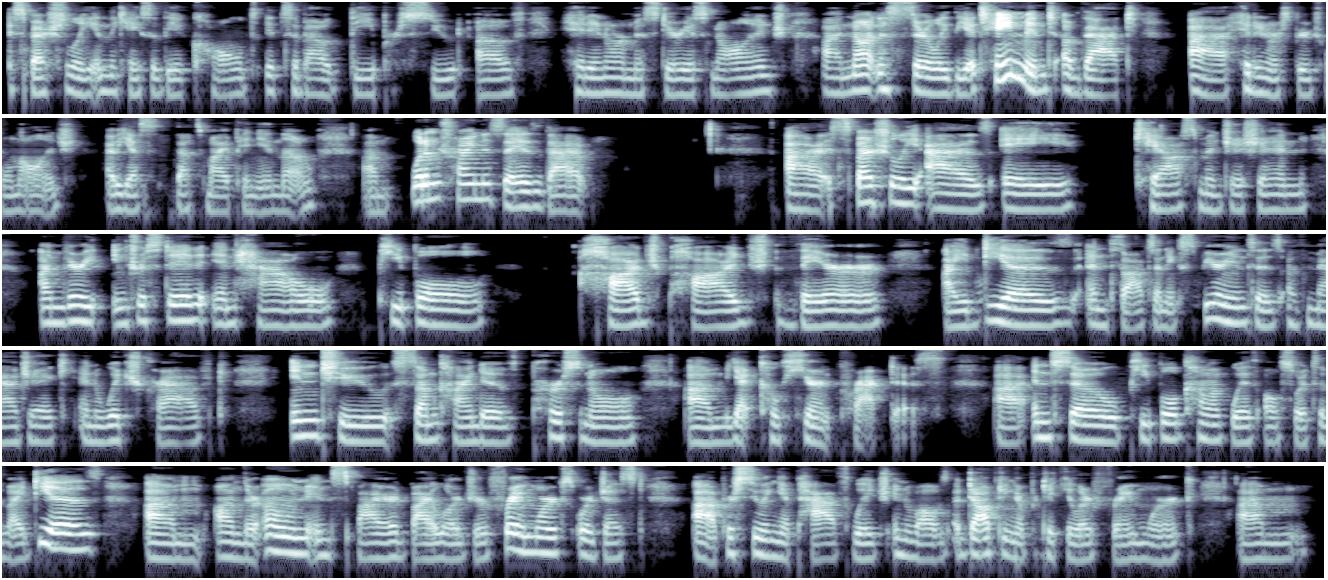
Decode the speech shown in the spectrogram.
especially in the case of the occult, it's about the pursuit of hidden or mysterious knowledge, uh, not necessarily the attainment of that uh, hidden or spiritual knowledge. I guess that's my opinion, though. Um, what I'm trying to say is that, uh, especially as a chaos magician, I'm very interested in how people hodgepodge their ideas and thoughts and experiences of magic and witchcraft into some kind of personal um, yet coherent practice. Uh, and so people come up with all sorts of ideas um, on their own, inspired by larger frameworks, or just uh, pursuing a path which involves adopting a particular framework um,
